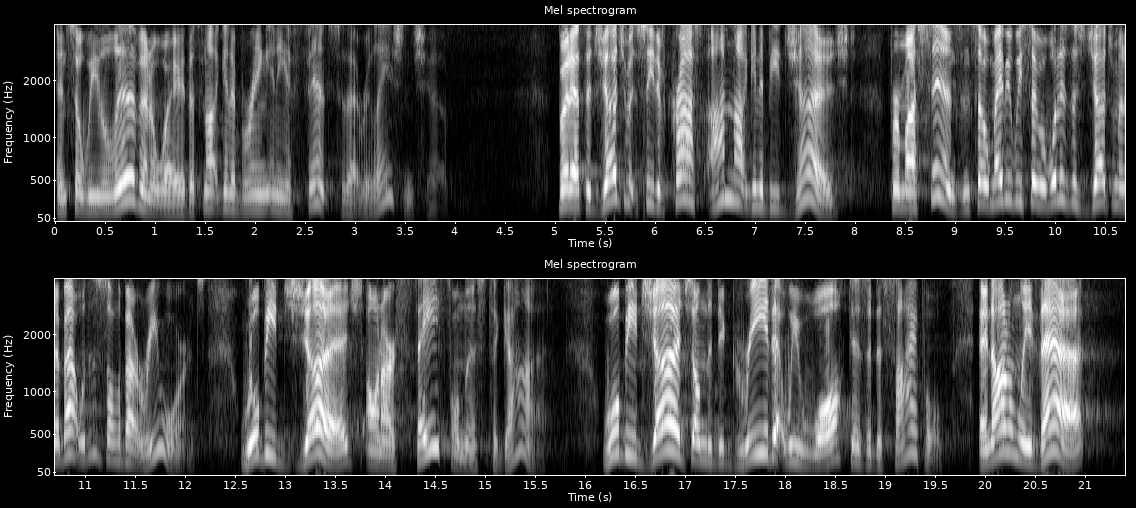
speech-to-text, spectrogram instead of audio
and so we live in a way that's not going to bring any offense to that relationship. But at the judgment seat of Christ, I'm not going to be judged for my sins. And so maybe we say, well, what is this judgment about? Well, this is all about rewards. We'll be judged on our faithfulness to God. We'll be judged on the degree that we walked as a disciple. And not only that,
